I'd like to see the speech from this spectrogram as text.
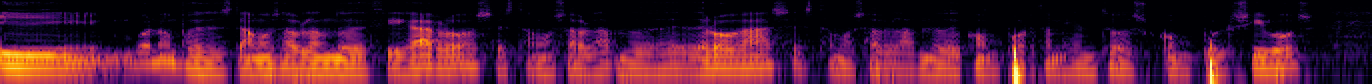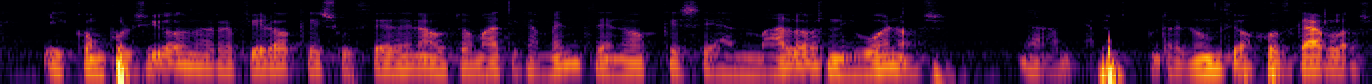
Y bueno, pues estamos hablando de cigarros, estamos hablando de drogas, estamos hablando de comportamientos compulsivos. Y compulsivos me refiero a que suceden automáticamente, no que sean malos ni buenos. renuncio a juzgarlos.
